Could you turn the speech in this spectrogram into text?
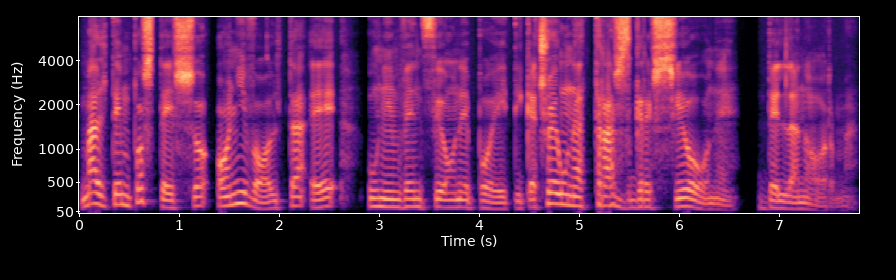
ma al tempo stesso ogni volta è un'invenzione poetica, cioè una trasgressione della norma,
